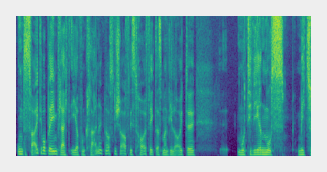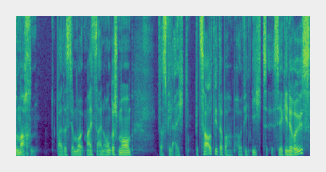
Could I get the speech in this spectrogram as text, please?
Und das zweite Problem, vielleicht eher von kleinen Genossenschaften, ist häufig, dass man die Leute äh, motivieren muss, mitzumachen. Weil das ja meistens ein Engagement, das vielleicht bezahlt wird, aber häufig nicht sehr generös.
